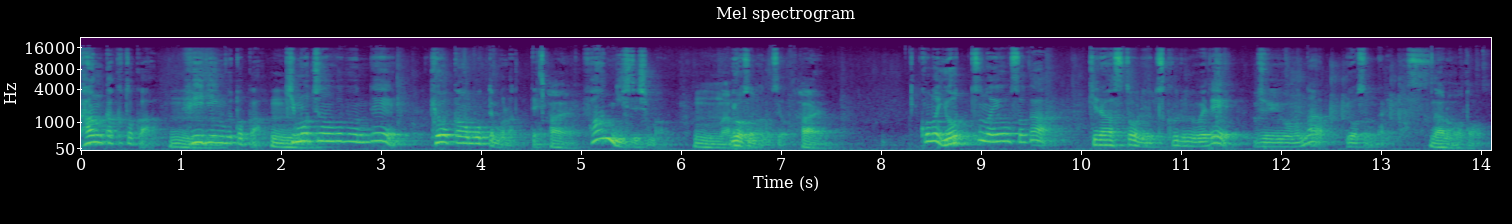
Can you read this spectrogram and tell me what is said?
感覚とか、フィーリングとか、気持ちの部分で共感を持ってもらって、ファンにしてしまう。要素なんですよ、はい、この4つの要素がキラーストーリーを作る上で重要な要素になります。なるほど。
